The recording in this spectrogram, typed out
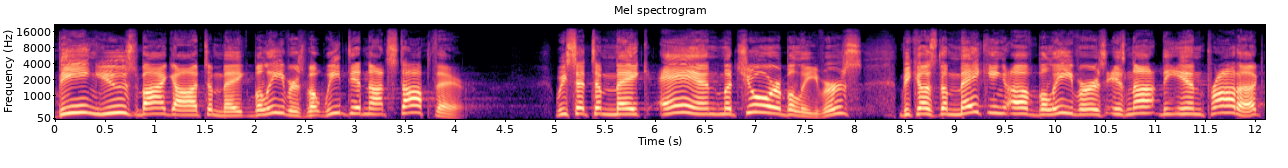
being used by God to make believers, but we did not stop there. We said to make and mature believers because the making of believers is not the end product,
